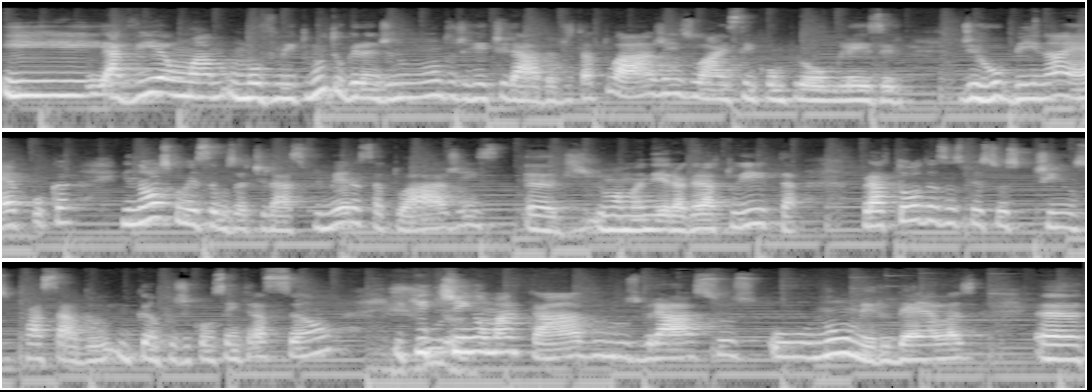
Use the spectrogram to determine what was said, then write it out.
e havia uma- um movimento muito grande no mundo de retirada de tatuagens. O Einstein comprou um laser de rubi na época e nós começamos a tirar as primeiras tatuagens eh, de uma maneira gratuita para todas as pessoas que tinham passado em campos de concentração e que Jura? tinham marcado nos braços o número delas eh,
